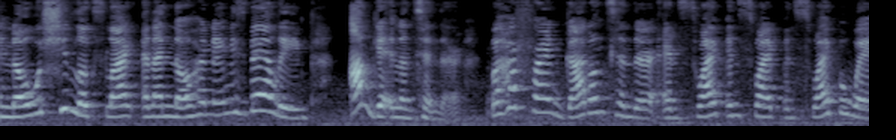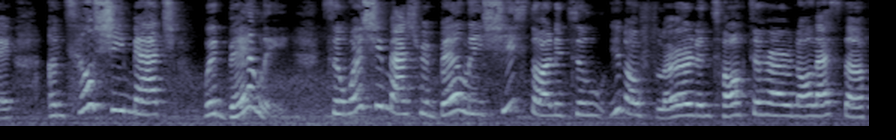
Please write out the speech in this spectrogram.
know what she looks like. And I know her name is Bailey. I'm getting on Tinder. But her friend got on Tinder and swipe and swipe and swipe away until she matched with Bailey. So when she matched with Bailey, she started to, you know, flirt and talk to her and all that stuff.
